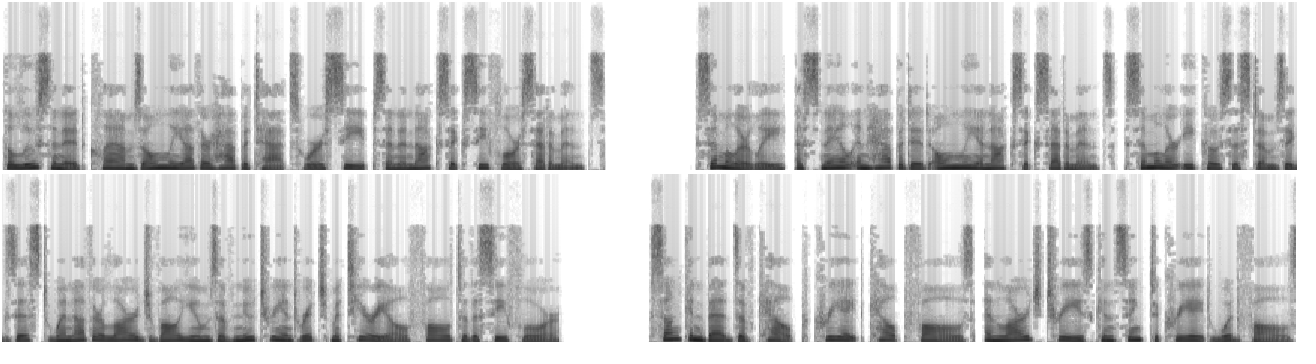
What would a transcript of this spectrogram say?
The lucinid clams' only other habitats were seeps and anoxic seafloor sediments. Similarly, a snail inhabited only anoxic sediments. Similar ecosystems exist when other large volumes of nutrient-rich material fall to the seafloor. Sunken beds of kelp create kelp falls, and large trees can sink to create wood falls.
